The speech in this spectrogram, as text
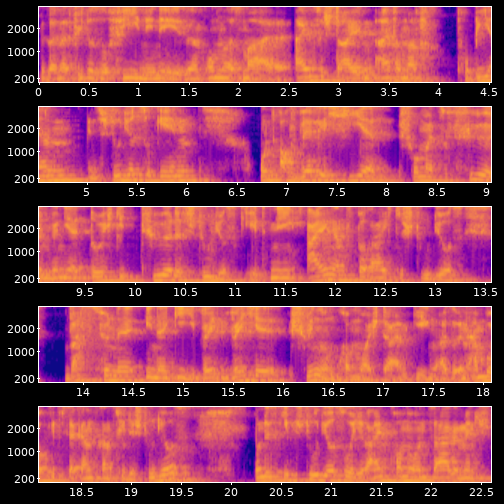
mit seiner Philosophie. Nee, nee, um das mal einzusteigen, einfach mal probieren, ins Studio zu gehen und auch wirklich hier schon mal zu fühlen, wenn ihr durch die Tür des Studios geht, in den Eingangsbereich des Studios, was für eine Energie, welche Schwingungen kommen euch da entgegen? Also in Hamburg gibt es ja ganz, ganz viele Studios und es gibt Studios, wo ich reinkomme und sage, Mensch,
